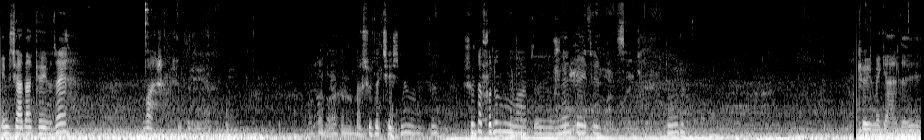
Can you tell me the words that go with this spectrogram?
Yeni Çağ'dan köyümüze var. Bak şurada çeşme mi vardı? Şurada fırın mı vardı? Şurada Neredeydi? Doğru. Köyüme geldim.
